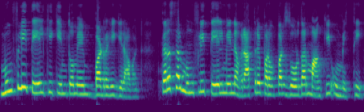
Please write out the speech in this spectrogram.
मूंगफली तेल की कीमतों में बढ़ रही गिरावट। दरअसल मूंगफली तेल में नवरात्र पर्व पर जोरदार मांग की उम्मीद थी।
